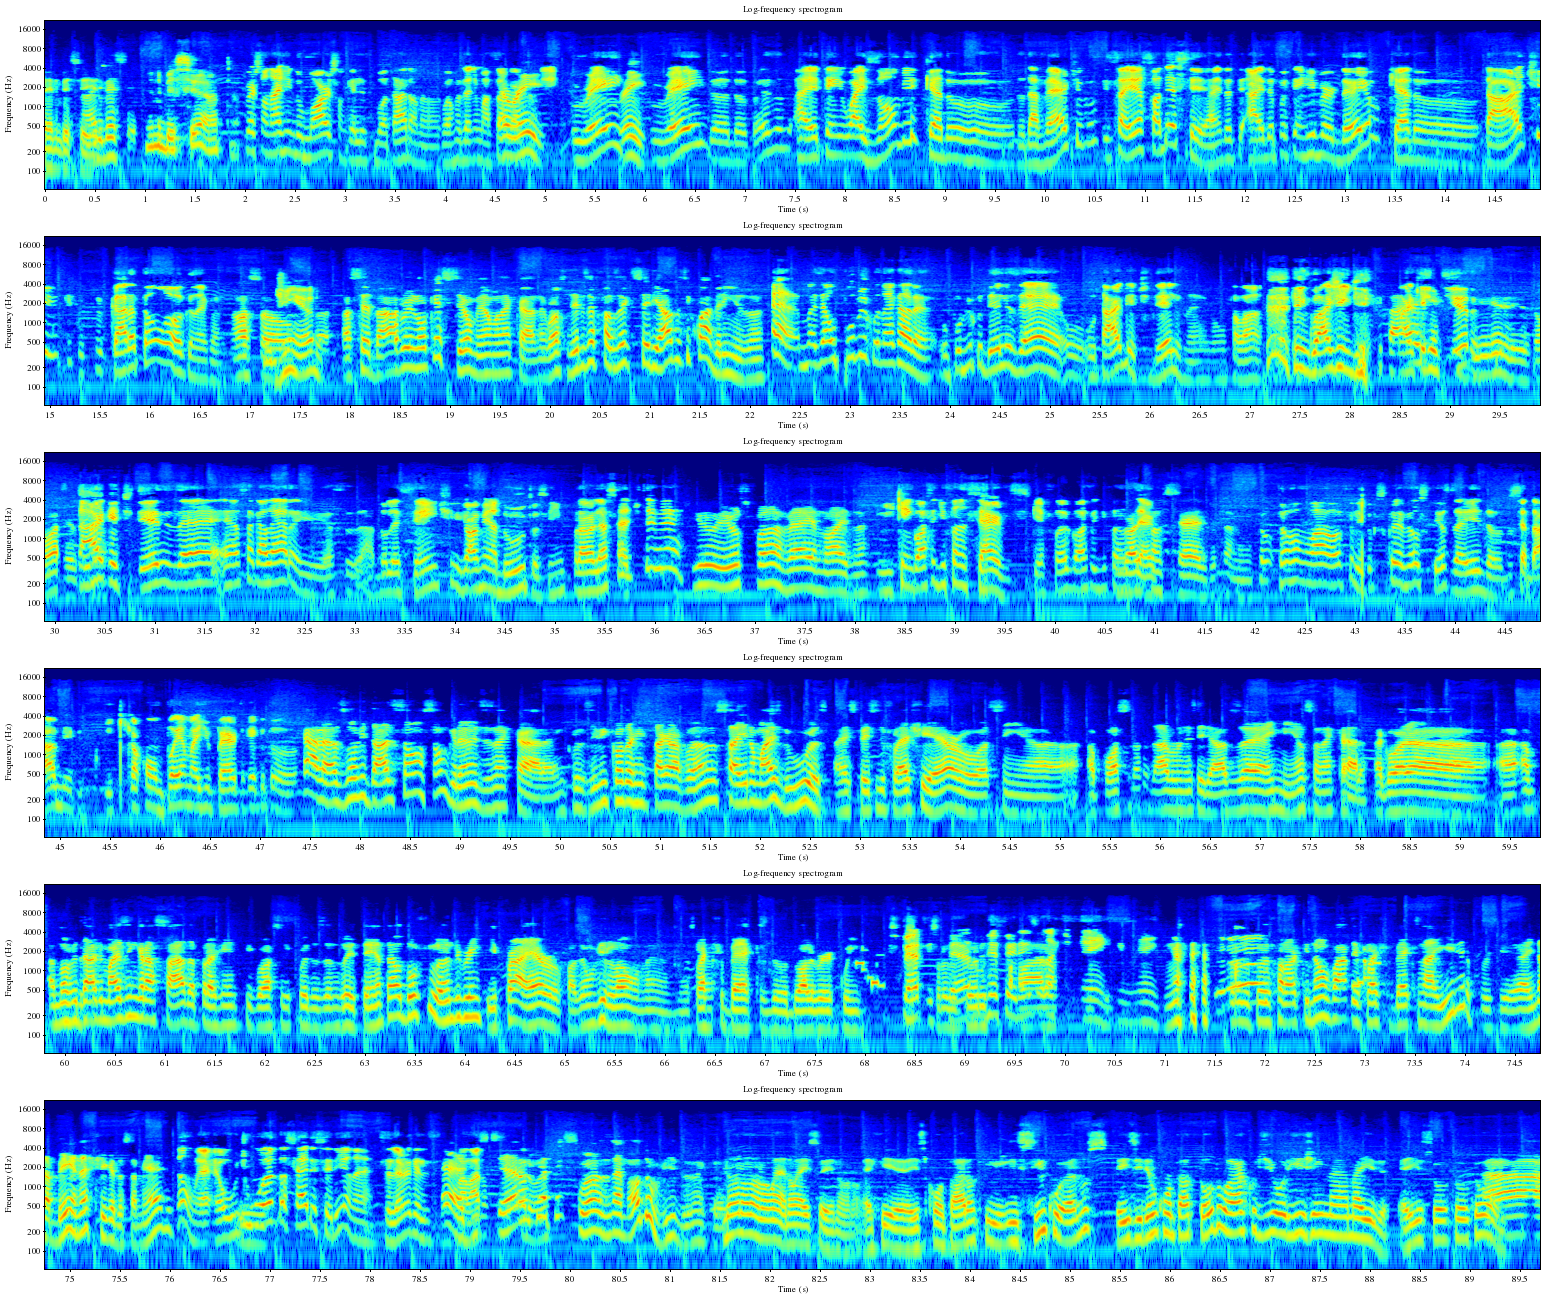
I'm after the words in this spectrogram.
da NBC. na NBC. NBC, ah, tá. O personagem do Morrison que eles botaram, não, vão fazer animação É o agora Ray. também. O Ray, Ray. o Ray do, do coisa. Aí tem o iZombie, que é do, do da Vertigo. Isso aí é só DC. Ainda tem- aí depois tem Riverdale, que é do da arte. O cara é tão louco, né, cara? Nossa, O o- dinheiro. a CW enlouqueceu mesmo, né, cara? O negócio deles é fazer seriados e quadrinhos, né? É, mas é o público, né, cara? O público deles é o, o target deles, né? Vamos falar linguagem de Target marqueteiro. deles, O target deles é essa galera aí, essa adolescente, jovem adulto, assim, pra olhar série de TV. E, e os fãs velhos, nós, né? E quem gosta de fanservice, quem é fã gosta de Gosta de fanservice. fanservice também. Então, então vamos lá, ô Felipe, tu que escreveu os textos aí do, do CW e que acompanha mais de perto, o que que tu... Cara, as novidades são, são grandes, né, cara? Inclusive, enquanto a gente tá gravando, saíram mais duas a respeito de Flash e Arrow. Assim, a a aposta da CW nesses seriados é imensa, né, cara? Agora, a, a- a novidade mais engraçada pra gente que gosta de coisas dos anos 80 é o Dolph Lundgren ir pra Arrow, fazer um vilão, né? Nos flashbacks do, do Oliver Queen. Espero, espero referência falaram. da He-Man. Os produtores falaram que não vai ter flashbacks na ilha, porque ainda bem, né? Chega dessa merda. Não, é, é o último ano da série, seria, né? Você lembra que eles É, falaram disseram que ia ter cinco anos, né? Mas eu duvido, né, cara? Não, não, não, não é, não é isso aí, não, não. É que eles contaram que em cinco anos eles iriam contar todo o arco de origem na, na ilha. É isso que eu, que eu lembro. Ah,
